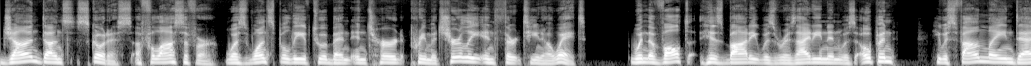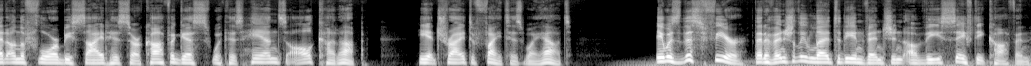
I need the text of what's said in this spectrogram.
John Duns Scotus, a philosopher, was once believed to have been interred prematurely in 1308. When the vault his body was residing in was opened, he was found laying dead on the floor beside his sarcophagus with his hands all cut up. He had tried to fight his way out. It was this fear that eventually led to the invention of the safety coffin,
